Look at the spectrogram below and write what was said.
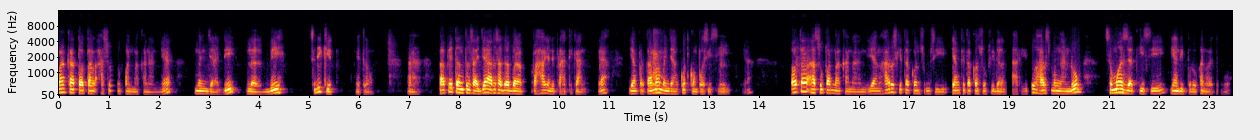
maka total asupan makanannya menjadi lebih sedikit gitu. Nah, tapi tentu saja harus ada beberapa hal yang diperhatikan ya. Yang pertama menyangkut komposisi. Total asupan makanan yang harus kita konsumsi, yang kita konsumsi dalam sehari itu harus mengandung semua zat gizi yang diperlukan oleh tubuh.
